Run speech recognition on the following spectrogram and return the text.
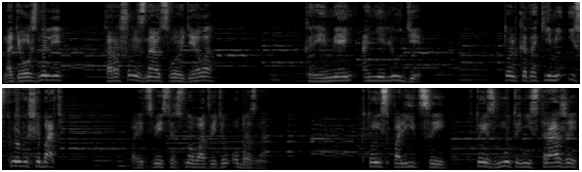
«Надежны ли? Хорошо ли знают свое дело?» «Кремень, а не люди. Только такими искру и вышибать!» Полицмейстер снова ответил образно. «Кто из полиции, кто из внутренней стражи,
